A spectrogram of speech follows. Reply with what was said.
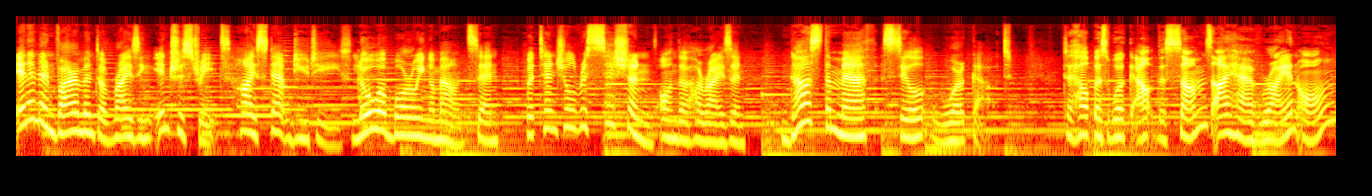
In an environment of rising interest rates, high stamp duties, lower borrowing amounts, and potential recession on the horizon, does the math still work out? To help us work out the sums, I have Ryan Ong,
